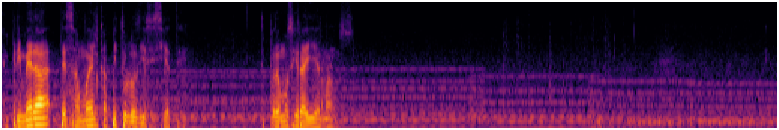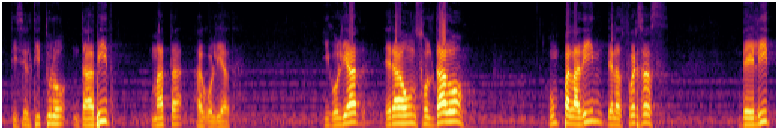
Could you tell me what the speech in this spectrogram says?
En primera de Samuel capítulo 17. Podemos ir ahí, hermanos. Dice el título, David mata a Goliat. Y Goliat era un soldado, un paladín de las fuerzas de élite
